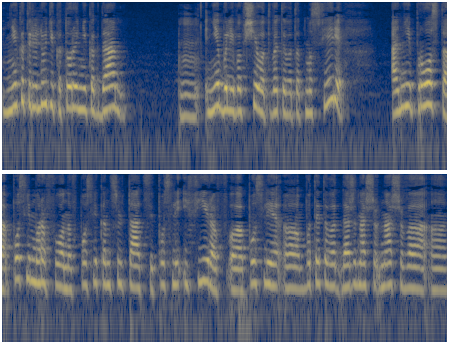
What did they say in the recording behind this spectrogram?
некоторые люди, которые никогда не были вообще вот в этой вот атмосфере, они просто после марафонов, после консультаций, после эфиров, э, после э, вот этого даже нашего, нашего э,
